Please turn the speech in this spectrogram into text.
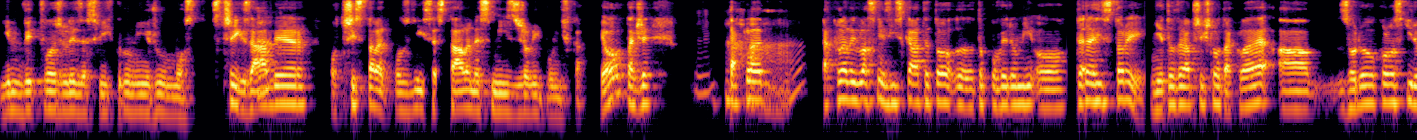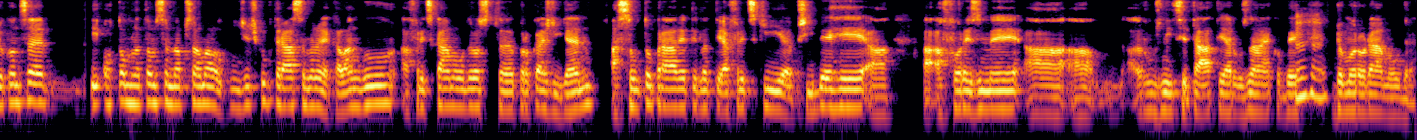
jim vytvořili ze svých krunýřů most. Střih záběr, o 300 let později se stále nesmí jíst želví polívka. Jo, takže takhle, takhle vy vlastně získáte to, to povědomí o té historii. Mně to teda přišlo takhle a z hodou okolností dokonce i o tomhle jsem napsal malou knížečku, která se jmenuje Kalangu, Africká moudrost eh, pro každý den. A jsou to právě tyhle ty africké eh, příběhy a, a aforizmy a, a, a různý citáty a různá jakoby mm-hmm. domorodá moudra.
